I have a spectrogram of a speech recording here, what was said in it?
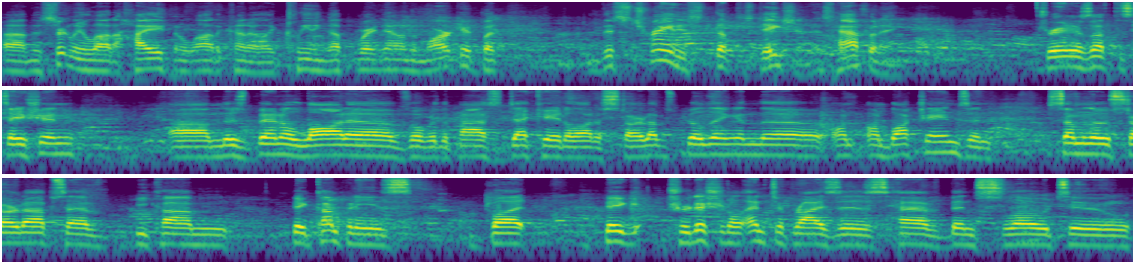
Um, there's certainly a lot of hype and a lot of kind of like cleaning up right now in the market, but this train has left the station, it's happening. Train has left the station. Um, there's been a lot of, over the past decade, a lot of startups building in the on, on blockchains, and some of those startups have become big companies, but big traditional enterprises have been slow to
